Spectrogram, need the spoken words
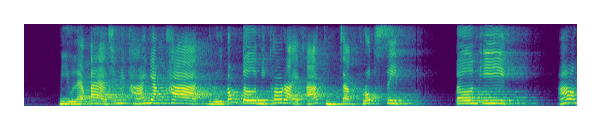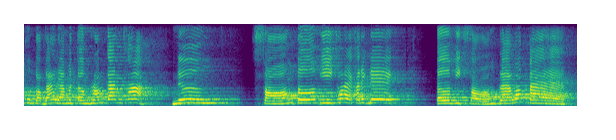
ๆ มีอยู่แล้ว 8 ใช่ไหมคะ ยังขาดหรือต้องเติมอีกเท่าไหร่คะ ถึงจะครบ 10 เติมอีกอ่าบางคนตอบได้แล้วมาเติมพร้อมกันค่ะ 1 2 เติมอีกเท่าไหร่คะเด็กๆ เติมอีก 2 แปลว่า 8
